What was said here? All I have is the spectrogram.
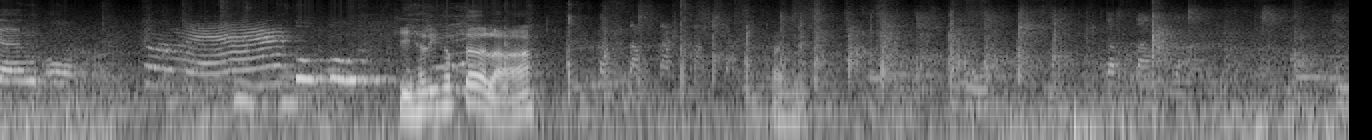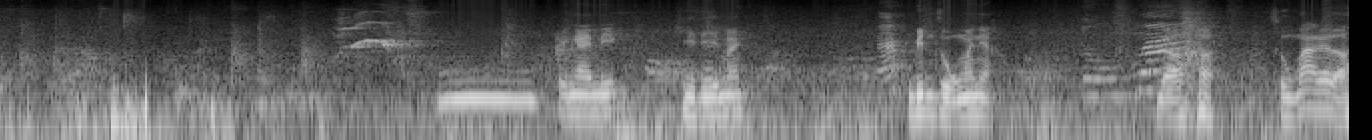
กงออกแม่ตุ๊ตุ๊ขี่เฮลิคอปเตอร์เหรอตับตับตับตับไปตับตับตับอืมเป็นไงมิกขี่ดีไหมฮะบินสูงไหมเนี่ยดูมากเดี๋ยวสูงมากเลยเหรอ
